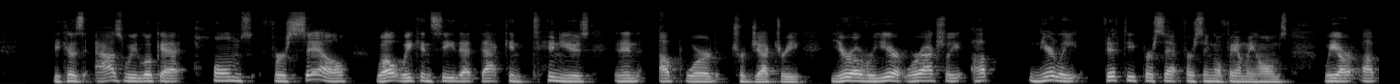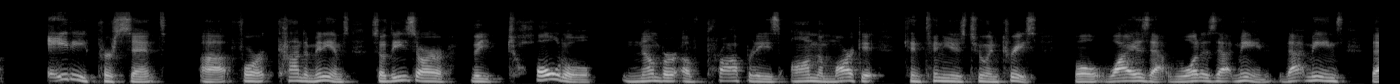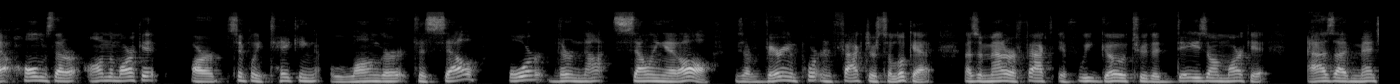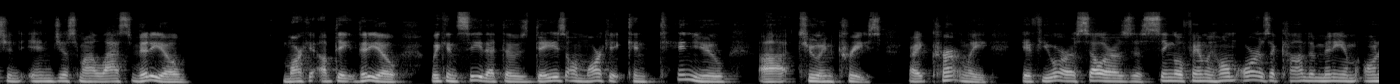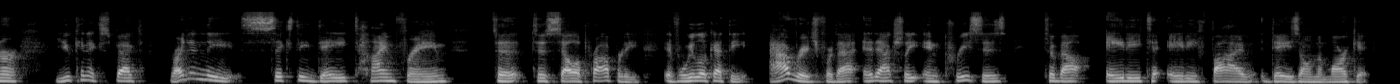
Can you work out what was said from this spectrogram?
Because as we look at homes for sale, well, we can see that that continues in an upward trajectory year over year. We're actually up nearly 50% for single family homes. We are up 80% uh, for condominiums. So these are the total number of properties on the market continues to increase. Well, why is that? What does that mean? That means that homes that are on the market are simply taking longer to sell or they're not selling at all. These are very important factors to look at. As a matter of fact, if we go to the days on market, as I've mentioned in just my last video, market update video, we can see that those days on market continue uh, to increase, right? Currently, if you are a seller as a single family home or as a condominium owner, you can expect right in the 60 day time frame to, to sell a property. If we look at the average for that, it actually increases to about 80 to 85 days on the market.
